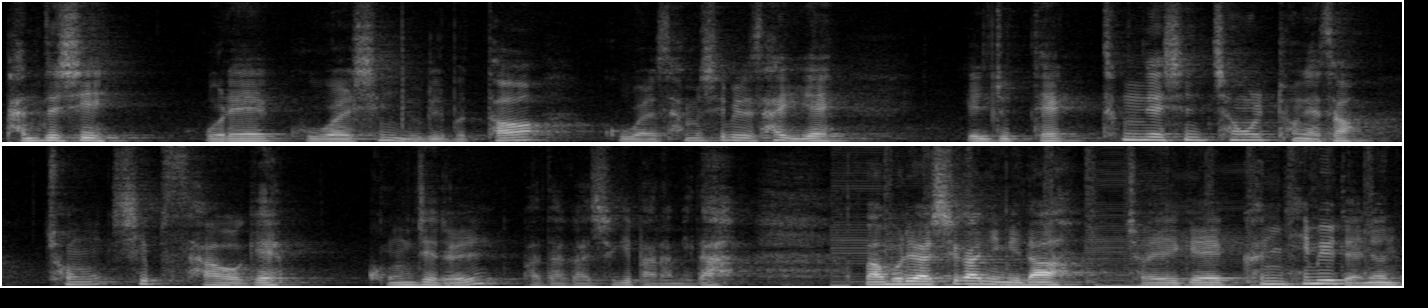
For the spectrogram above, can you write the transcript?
반드시 올해 9월 16일부터 9월 30일 사이에 1주택 특례 신청을 통해서 총 14억의 공제를 받아가시기 바랍니다. 마무리할 시간입니다. 저에게 큰 힘이 되는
